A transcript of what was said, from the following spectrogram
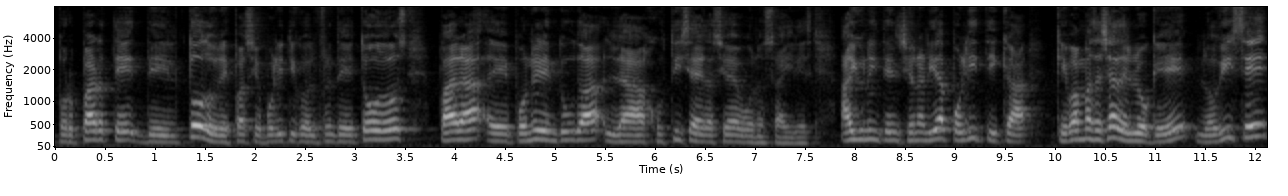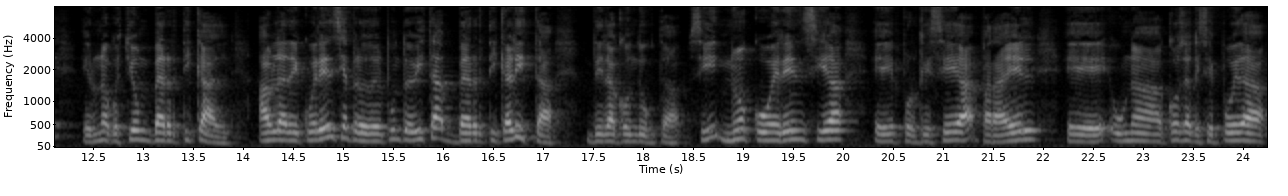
por parte del todo el espacio político del Frente de Todos para eh, poner en duda la justicia de la ciudad de Buenos Aires. Hay una intencionalidad política que va más allá del bloque, lo dice en una cuestión vertical. Habla de coherencia, pero desde el punto de vista verticalista de la conducta, ¿sí? No coherencia porque sea para él una cosa que se pueda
